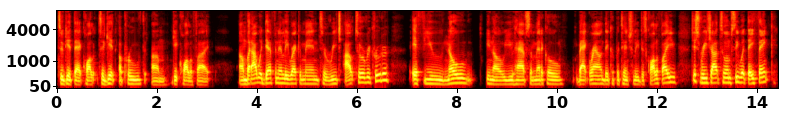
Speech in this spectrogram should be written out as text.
to get that quali- to get approved, um, get qualified. Um, but I would definitely recommend to reach out to a recruiter if you know, you know, you have some medical background that could potentially disqualify you. Just reach out to them, see what they think,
